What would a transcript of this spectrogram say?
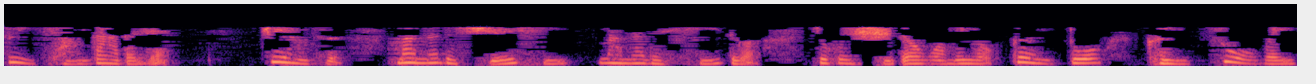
最强大的人。这样子，慢慢的学习，慢慢的习得，就会使得我们有更多可以作为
